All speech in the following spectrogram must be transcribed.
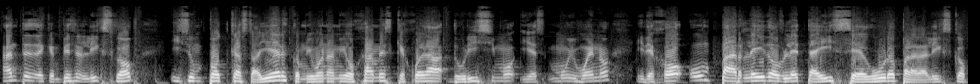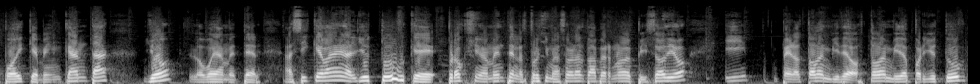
antes de que empiece el League Cup. Hice un podcast ayer con mi buen amigo James que juega durísimo y es muy bueno y dejó un parlay doblete ahí seguro para la League Cup hoy que me encanta. Yo lo voy a meter. Así que vayan al YouTube que próximamente en las próximas horas va a haber nuevo episodio y pero todo en video, todo en video por YouTube.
